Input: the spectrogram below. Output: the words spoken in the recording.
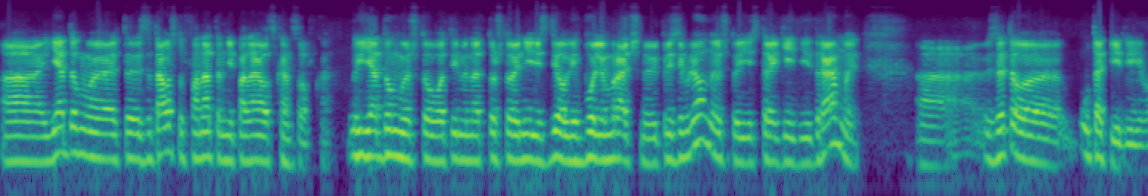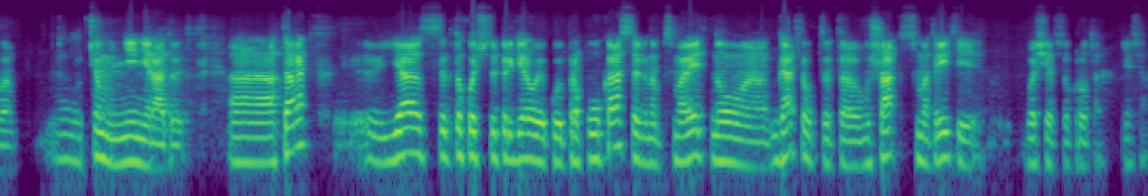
э, я думаю, это из-за того, что фанатам не понравилась концовка. Ну, я думаю, что вот именно то, что они сделали более мрачную и приземленную, что есть трагедии и драмы, э, из этого утопили его. Ну, в чем мне не радует. А так, я, кто хочет супергероику и про паука, особенно посмотреть, но Гарфилд это вышаг, смотрите, вообще все круто, и все.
